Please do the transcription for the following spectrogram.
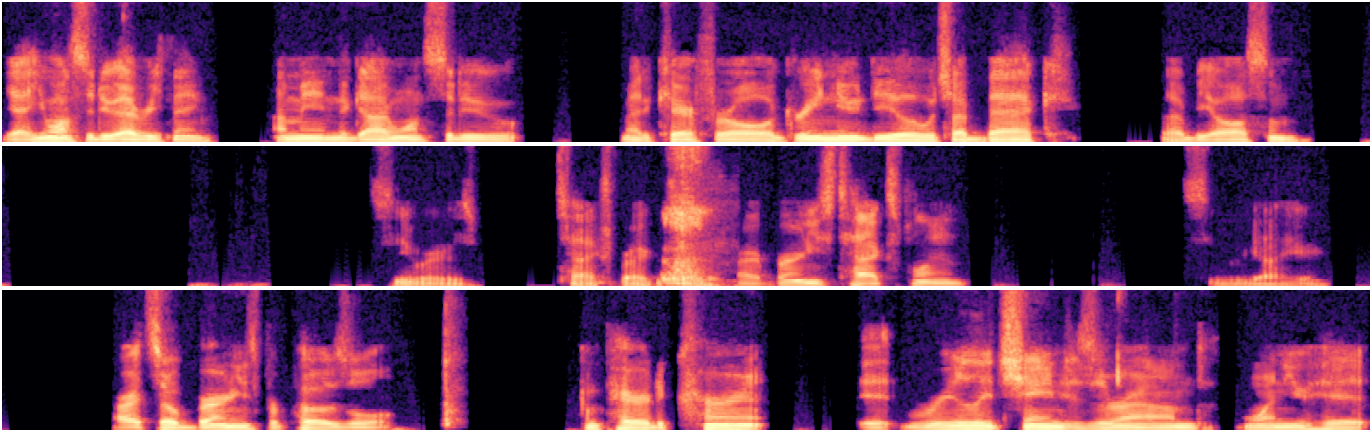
Yeah, he wants to do everything. I mean, the guy wants to do Medicare for all, Green New Deal, which I back. That'd be awesome. see where his tax bracket. is. All right, Bernie's tax plan. See what we got here. All right, so Bernie's proposal compared to current, it really changes around when you hit.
